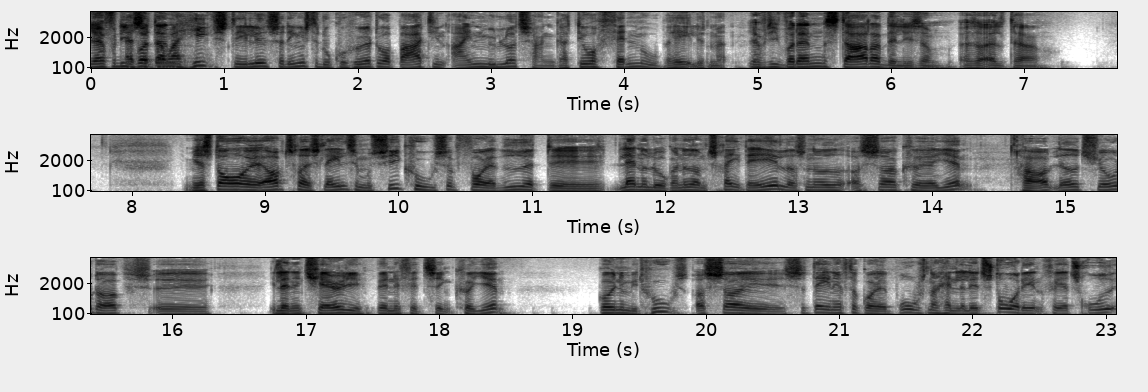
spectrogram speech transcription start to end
Ja, fordi, Altså, hvordan, der var helt stille, så det eneste, du kunne høre, det var bare dine egne myldertanker. Det var fandme ubehageligt, mand. ja, fordi hvordan starter det ligesom? Altså alt det her. Jeg står og optræder i Slagelse Musikhus, så får jeg at vide, at øh, landet lukker ned om tre dage eller sådan noget, og så kører jeg hjem, har op, lavet et show derop, øh, et eller andet charity benefit ting, kører hjem, går ind i mit hus, og så, øh, så dagen efter går jeg i brusen og handler lidt stort ind, for jeg troede,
